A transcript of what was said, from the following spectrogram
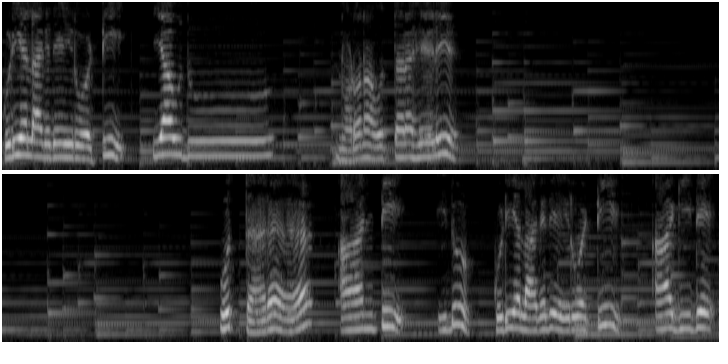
ಕುಡಿಯಲಾಗದೇ ಇರುವ ಟೀ ಯಾವುದು? ನೋಡೋಣ ಉತ್ತರ ಹೇಳಿ. ಉತ್ತರ, ಆಂಟಿ, ಇದು ಕುಡಿಯಲಾಗದೇ ಇರುವ ಟೀ ಆಗಿದೆ.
